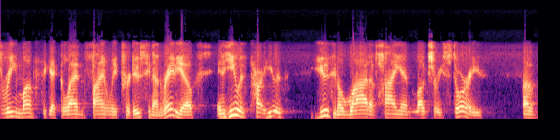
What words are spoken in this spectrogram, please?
three months to get Glenn finally producing on radio, and he was tar- he was using a lot of high end luxury stories of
